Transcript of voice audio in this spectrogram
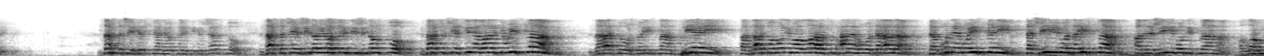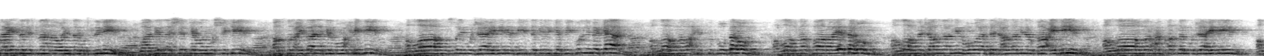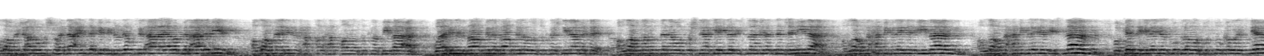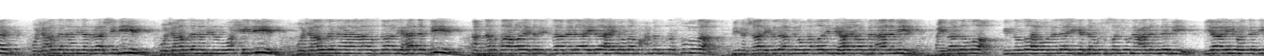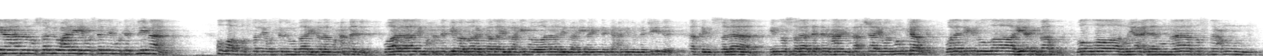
Zašto će hršćani ostaviti hršćanstvo? Zašto će židovi ostaviti židovstvo? Zašto će sina valiti u islam? Zato što islam plijeni, pa zato molimo Allaha subhanahu wa ta'ala da budemo iskreni, da živimo za islam, izza l-islama wa izza l-muslimin, wa adilna širke wal mušrikin, wa ansur ibadake l-muwahidin. اللهم انصر المجاهدين في سبيلك في كل مكان. اللهم وحد صفوفهم. اللهم ارفع رايتهم. اللهم اجعلنا منه ولا تجعلنا من القاعدين. اللهم ارحم قتل المجاهدين. اللهم اجعلهم الشهداء عندك في الفردوس الأعلى يا رب العالمين. اللهم أرنا الحق الحق وارزقنا اتباعه وأرنا الباطل باطلا وارزقنا اجتنابته اللهم ردنا وانقشناك إلى الإسلام ردا جميلا. اللهم حبب إلينا الإيمان. اللهم حبب إلينا الإسلام. وكره إلينا الكفر والفسوق والعصيان. واجعل لنا من الراشدين واجعل لنا من الموحدين واجعل لنا انصار لهذا الدين. ان نرفع راية الإسلام لا إله إلا الله محمد رسول الله في مشارق الأرض ومغاربها يا رب العالمين. عباد الله إن الله وملائكته يصلون على النبي. يا أيها الذين آمنوا صلوا عليه وسلموا تسليما. اللهم صل وسلم وبارك على محمد وعلى آل محمد كما باركت على إبراهيم وعلى آل إبراهيم إنك حميد مجيد. أقم الصلاة. إن الصلاة تنهى عن الفحشاء والمنكر ولذكر الله أكبر. والله يعلم ما تصنعون.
